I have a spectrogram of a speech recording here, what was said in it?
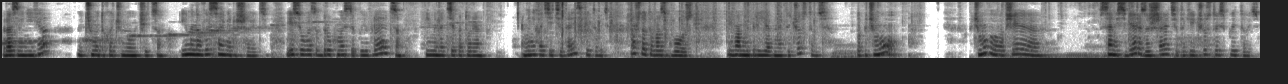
Разве не я чему-то хочу научиться? Именно вы сами решаете. Если у вас вдруг мысли появляются, именно те, которые вы не хотите да, испытывать, ну что-то вас гложет, и вам неприятно это чувствовать, то почему, почему вы вообще сами себе разрешаете такие чувства испытывать.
